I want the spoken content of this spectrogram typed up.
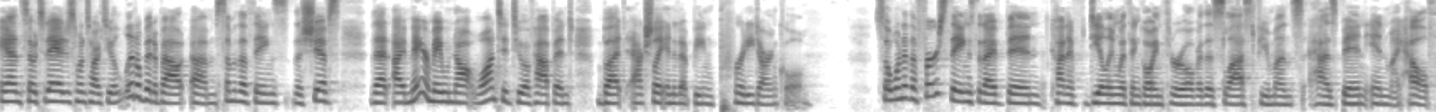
And so today I just want to talk to you a little bit about um, some of the things, the shifts that I may or may not wanted to have happened, but actually ended up being pretty darn cool. So, one of the first things that I've been kind of dealing with and going through over this last few months has been in my health.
